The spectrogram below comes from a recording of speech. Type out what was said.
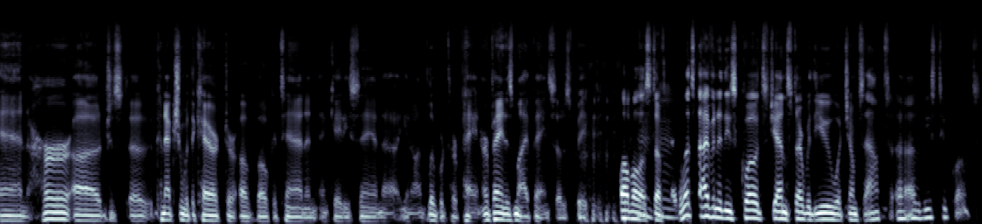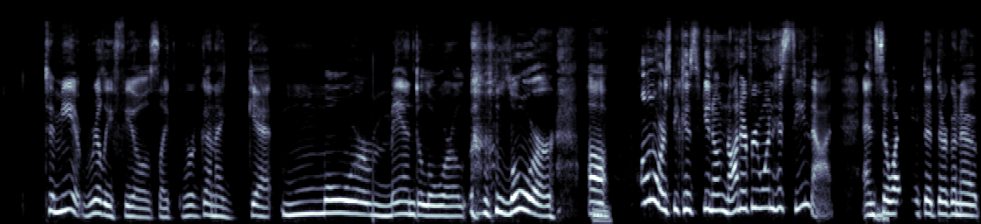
and her uh, just uh, connection with the character of Bo Katan. And, and Katee saying, uh, you know, I've lived with her pain. Her pain is my pain, so to speak. Love all that stuff. Mhm. But let's dive into these quotes. Jen, start with you. What jumps out uh, out of these two quotes? To me, it really feels like we're gonna get more Mandalore lore, uh, Clone Wars, because you know not everyone has seen that, and so I think that they're gonna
